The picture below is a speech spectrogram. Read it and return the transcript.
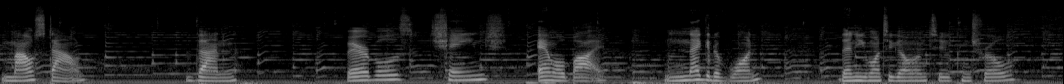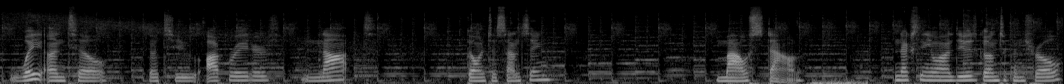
mouse down, then variables change. Ammo by negative one. Then you want to go into control, wait until go to operators, not go into sensing, mouse down. Next thing you want to do is go into control,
